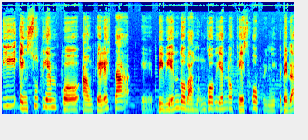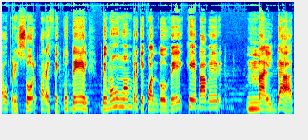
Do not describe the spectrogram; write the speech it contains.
Y en su tiempo, aunque él está eh, viviendo bajo un gobierno que es ¿verdad? opresor para efectos de él, vemos un hombre que cuando ve que va a haber maldad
